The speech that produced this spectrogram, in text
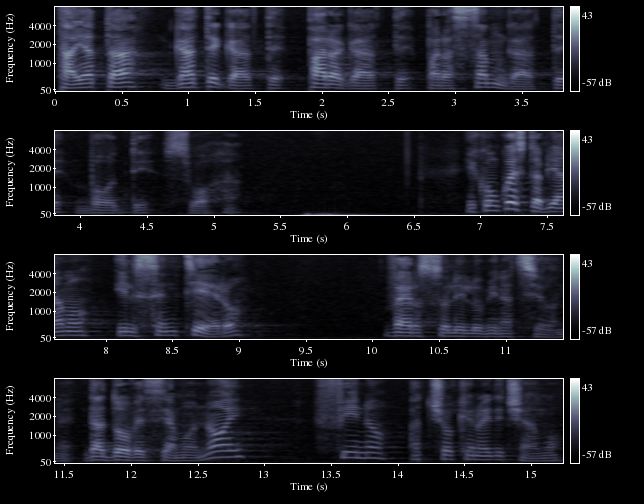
Tayata, Gate Gate, Paragate, Parasamgate, Bodhi, Swaha. E con questo abbiamo il sentiero verso l'illuminazione, da dove siamo noi fino a ciò che noi diciamo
